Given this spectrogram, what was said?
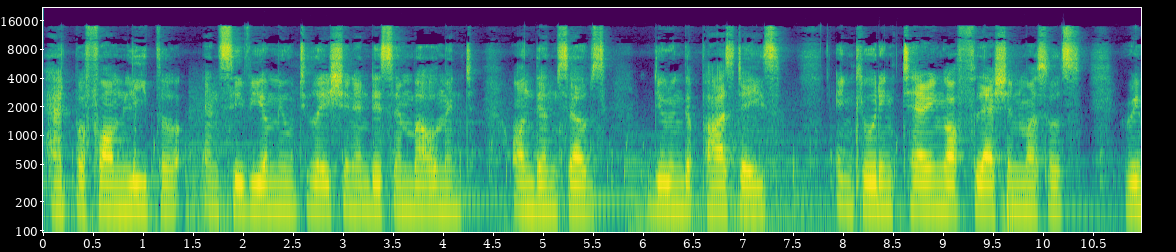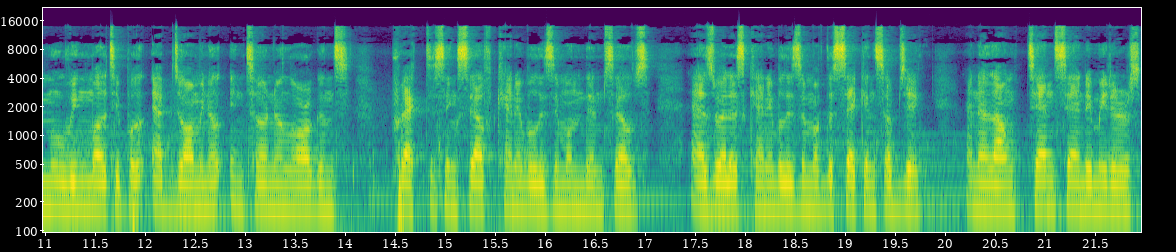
had performed lethal and severe mutilation and disembowelment on themselves during the past days, including tearing off flesh and muscles, removing multiple abdominal internal organs, practicing self cannibalism on themselves, as well as cannibalism of the second subject, and allowing 10 centimeters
